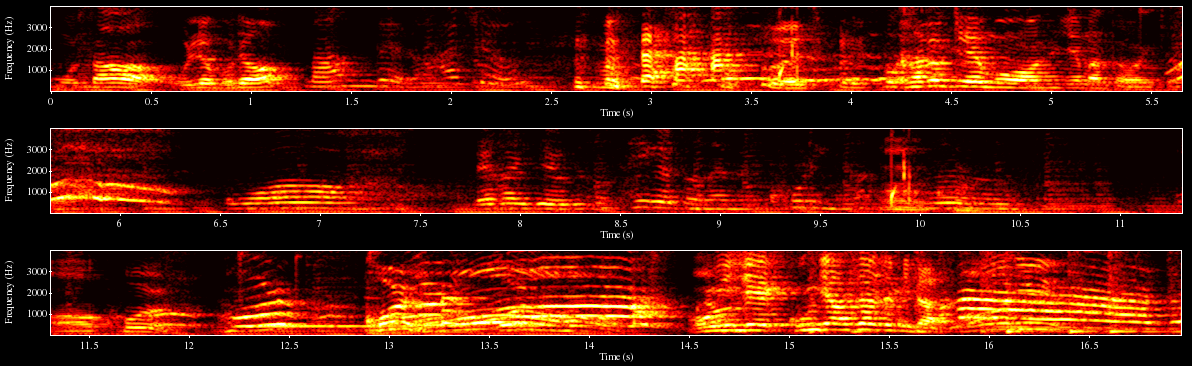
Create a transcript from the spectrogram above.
뭐 쌓아 올려보려? 마음대로 하슈. 왜 저래? 뭐 가볍게 뭐 한 개만 더 할게. 와. 내가 이제 여기서 세 개를 더 내면 콜인가? 응. 어 콜. 콜. 콜. 그 럼 이제 공개하셔야 됩니다. 하나, 둘,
